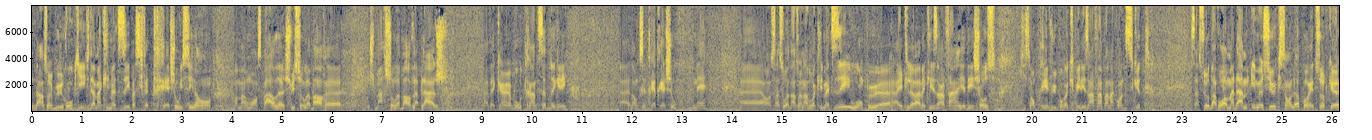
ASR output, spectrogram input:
dans un bureau qui est évidemment climatisé parce qu'il fait très chaud ici. Là. au moment où on se parle, je suis sur le bord, euh, je marche sur le bord de la plage avec un beau 37 degrés. Euh, donc c'est très très chaud, mais on s'assoit dans un endroit climatisé où on peut être là avec les enfants. Il y a des choses qui sont prévues pour occuper les enfants pendant qu'on discute. S'assure d'avoir madame et monsieur qui sont là pour être sûr que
